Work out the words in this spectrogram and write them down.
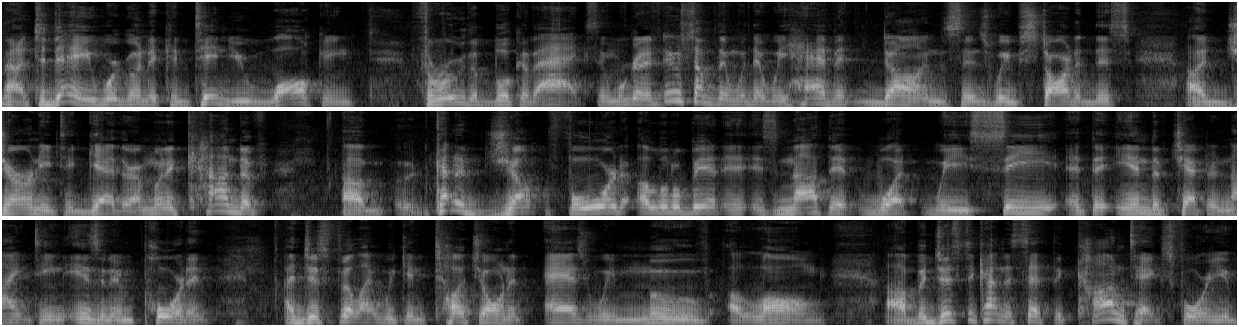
Now, today we're going to continue walking through the book of Acts. And we're going to do something that we haven't done since we've started this uh, journey together. I'm going to kind of um, kind of jump forward a little bit. It's not that what we see at the end of chapter 19 isn't important. I just feel like we can touch on it as we move along. Uh, but just to kind of set the context for you,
